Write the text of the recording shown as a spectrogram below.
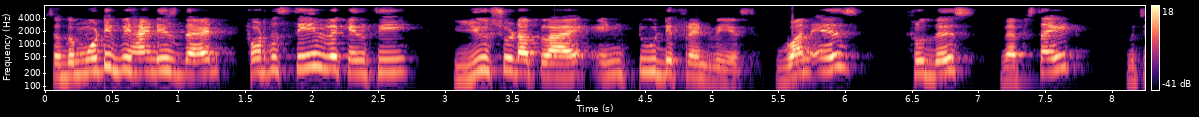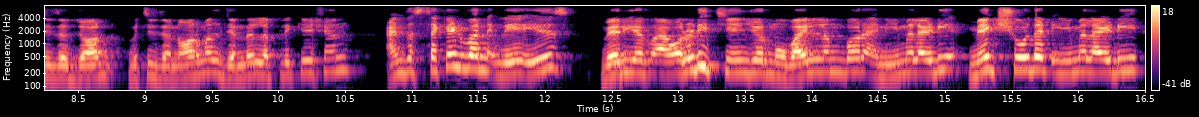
So the motive behind is that for the same vacancy you should apply in two different ways. One is through this website which is a job which is a normal general application. And the second one way is where you have already changed your mobile number and email id make sure that email id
